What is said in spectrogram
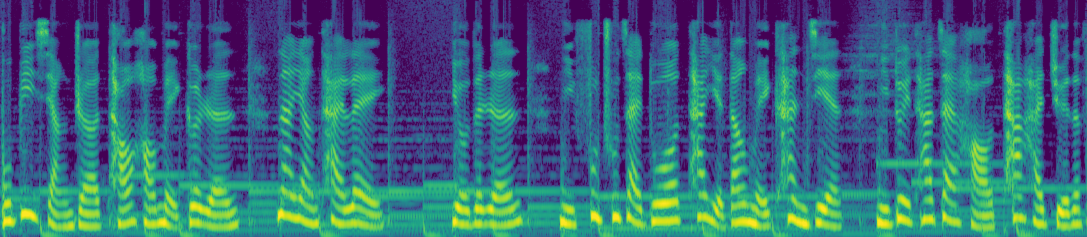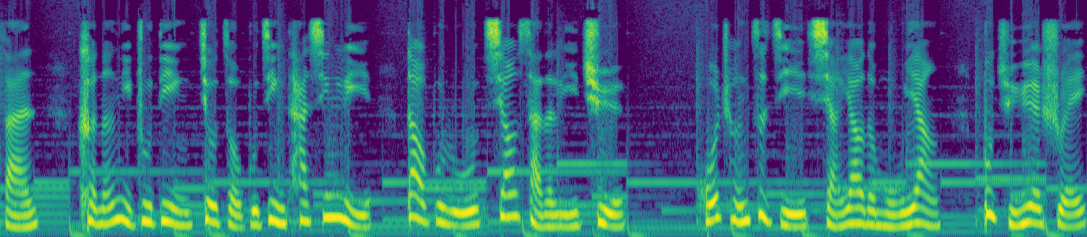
不必想着讨好每个人，那样太累。有的人。你付出再多，他也当没看见；你对他再好，他还觉得烦。可能你注定就走不进他心里，倒不如潇洒的离去，活成自己想要的模样，不取悦谁，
